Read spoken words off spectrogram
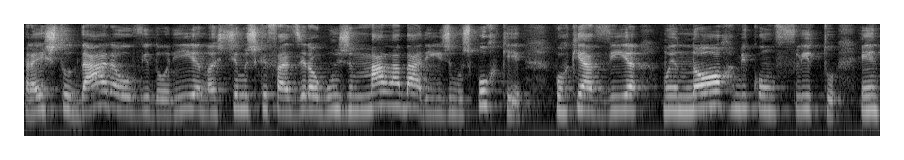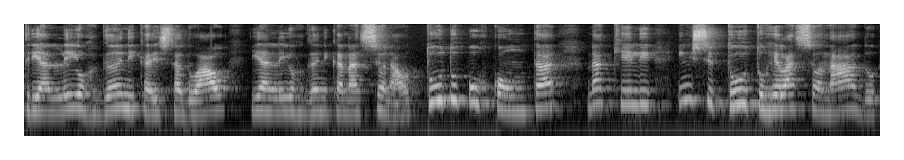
para estudar a ouvidoria, nós tínhamos que fazer alguns malabarismos. Por quê? Porque havia um enorme conflito entre a lei orgânica estadual e a lei orgânica nacional. Tudo por conta daquele instituto relacionado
